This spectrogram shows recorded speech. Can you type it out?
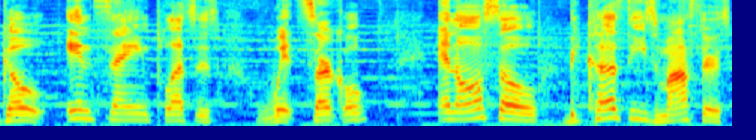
go insane pluses with Circle. And also, because these monsters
